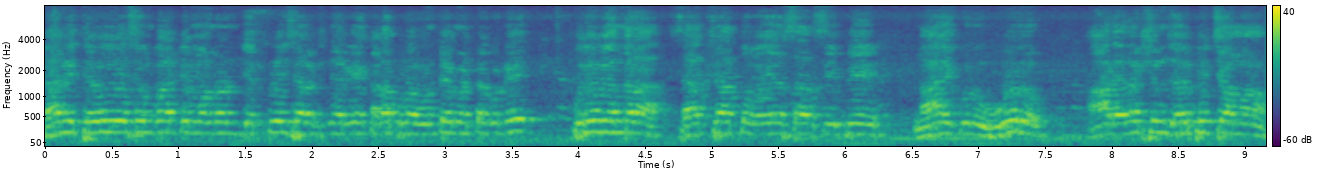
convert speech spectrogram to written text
కానీ తెలుగుదేశం పార్టీ మొన్న డిప్యూటీ ఎలక్షన్ జరిగే కడపలో ఉంటే మెట్టకుడి పులివెందల సాక్షాత్ వైఎస్ఆర్సీపీ నాయకుడు ఊరు. ఆడ ఎలక్షన్ జరిపించాం మనం.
